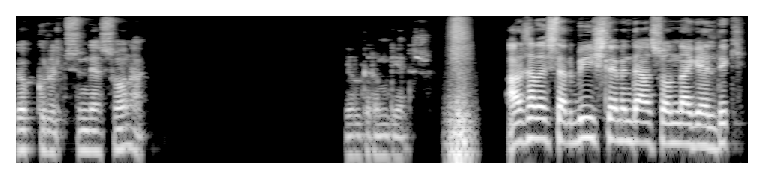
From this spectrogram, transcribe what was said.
Gök gürültüsünden sonra Yıldırım gelir. Arkadaşlar bir işlemin daha sonuna geldik.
